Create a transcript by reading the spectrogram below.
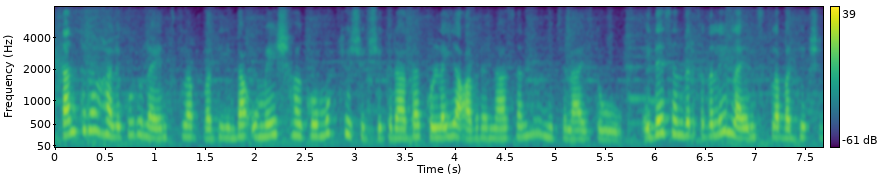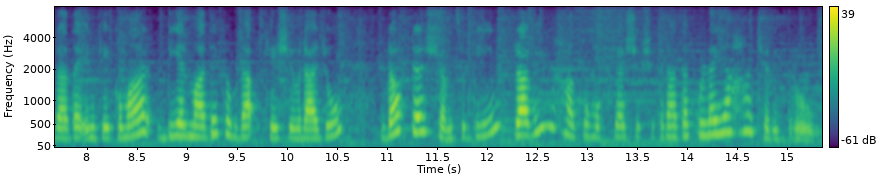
ನಂತರ ಹಲಗೂರು ಲಯನ್ಸ್ ಕ್ಲಬ್ ವತಿಯಿಂದ ಉಮೇಶ್ ಹಾಗೂ ಮುಖ್ಯ ಶಿಕ್ಷಕರಾದ ಕೊಳ್ಳಯ್ಯ ಅವರನ್ನ ಸನ್ಮಾನಿಸಲಾಯಿತು. ಇದೇ ಸಂದರ್ಭದಲ್ಲಿ ಲಯನ್ಸ್ ಕ್ಲಬ್ ಅಧ್ಯಕ್ಷರಾದ N K Kumar DL Madegowda, K Shivaraju doctor Shamsuddin Praveen ಹಾಗೂ ಮುಖ್ಯ ಶಿಕ್ಷಕರಾದ ಕುಳ್ಳಯ್ಯ ಹಾಜರಿದ್ದರು.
